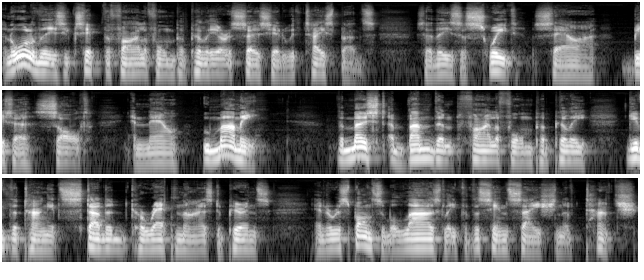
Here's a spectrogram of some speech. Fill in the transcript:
And all of these, except the filiform papillae, are associated with taste buds. So these are sweet, sour, bitter, salt, and now umami. The most abundant filiform papillae give the tongue its studded, keratinized appearance and are responsible largely for the sensation of touch.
